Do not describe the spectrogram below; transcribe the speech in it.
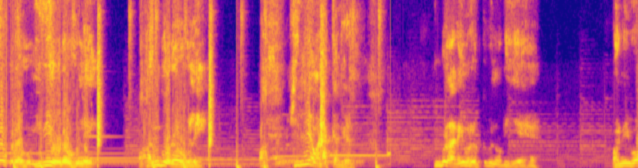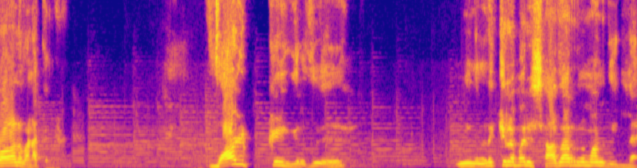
அன்பு உறவு இனிய உறவுகளே அன்பு உறவுகளே இனிய வணக்கங்கள். உங்கள் அனைவருக்கும் என்னுடைய பணிவான வணக்கங்கள். வாழ்க்கைங்கிறது நீங்க நினைக்கிற மாதிரி சாதாரணமானது இல்லை.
